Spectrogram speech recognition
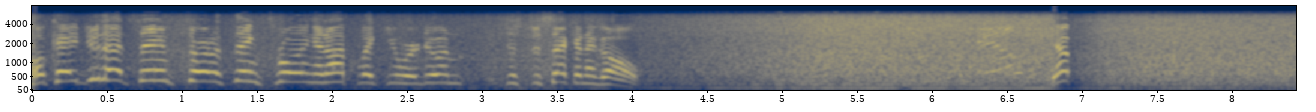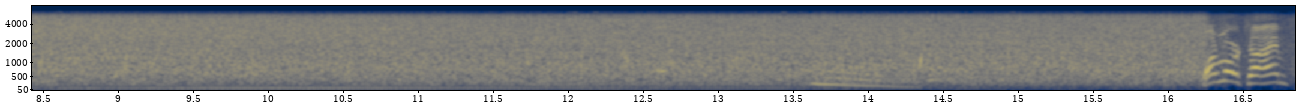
Okay, do that same sort of thing, throwing it up like you were doing just a second ago. Yep. Hmm. One more time.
